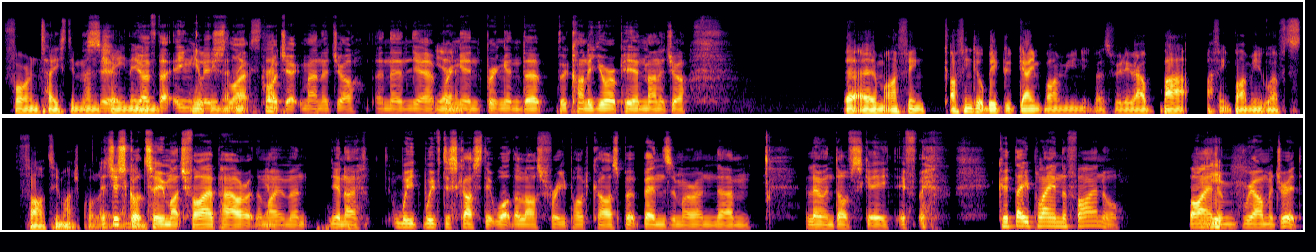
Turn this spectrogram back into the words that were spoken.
foreign taste in Mancini. You have that English that like project step. manager, and then yeah, yeah, bring in bring in the the kind of European manager. But um, I think I think it'll be a good game Bayern Munich versus Villarreal, but I think Bayern Munich will have far too much quality. It's just got too much firepower at the yeah. moment. You know, we we've discussed it what the last three podcasts, but Benzema and um, Lewandowski, if could they play in the final? Bayern and Real Madrid.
